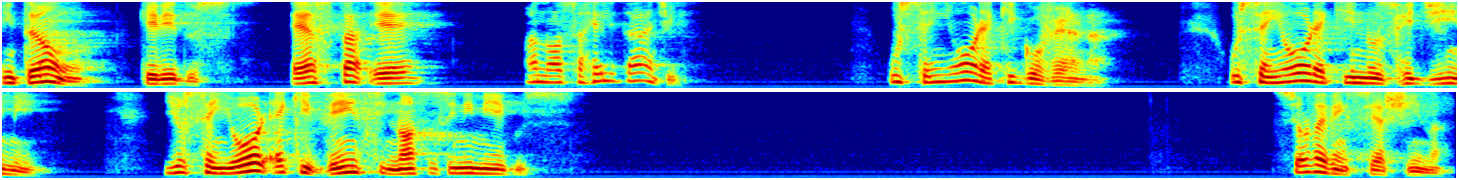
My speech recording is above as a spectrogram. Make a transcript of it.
Então, queridos, esta é a nossa realidade. O Senhor é que governa. O Senhor é que nos redime. E o Senhor é que vence nossos inimigos. O Senhor vai vencer a China.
